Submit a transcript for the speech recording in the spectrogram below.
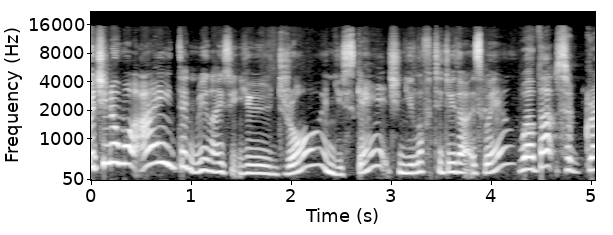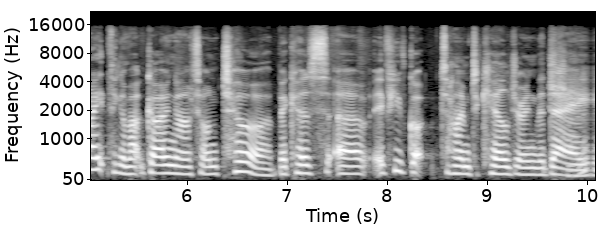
But you know what? I didn't realise that you draw and you sketch and you love to do that as well. Well, that's a great thing about going out on tour because uh, if you've got time to kill during the day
